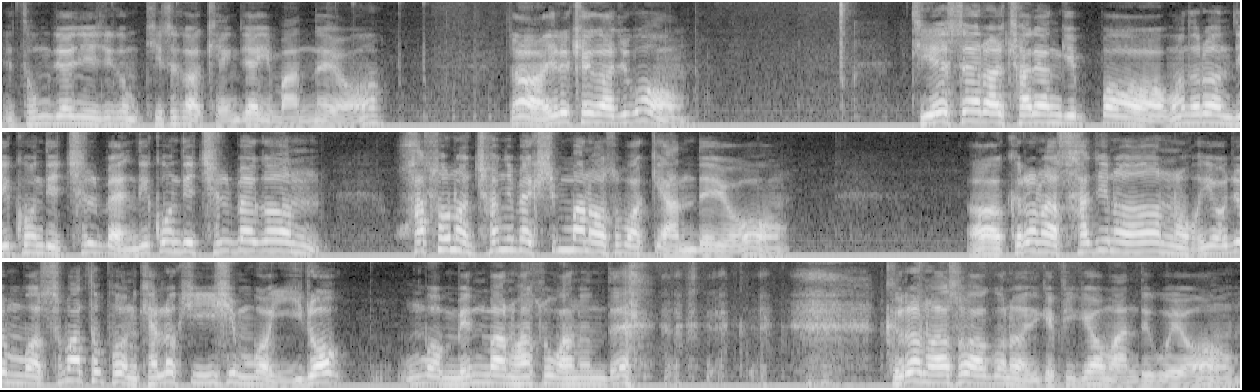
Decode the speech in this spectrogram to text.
이 동전이 지금 기스가 굉장히 많네요. 자 이렇게 해가지고 DSLR 촬영 기법 오늘은 니콘 D700 니콘 D700은 화소는 1210만 화소밖에 안 돼요. 아 그러나 사진은 요즘 뭐 스마트폰 갤럭시 20 뭐 1억 뭐 몇만 화소 하는데 그런 화소하고는 이렇게 비교하면 안 되고요.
